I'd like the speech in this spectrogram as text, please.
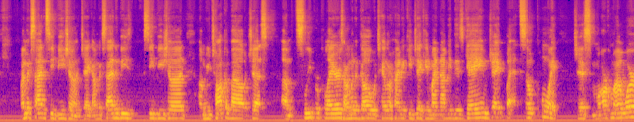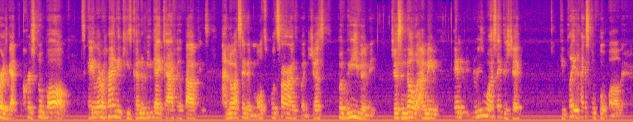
I'm excited to see Bijan, Jake. I'm excited to be see Bijan. Um, you talk about just um, sleeper players. I'm going to go with Taylor Heinicke, Jake. It might not be this game, Jake, but at some point, just mark my words. Got the crystal ball. Taylor Heinicke's going to be that guy for the Falcons. I know I said it multiple times, but just believe in me. Just know. I mean, and the reason why I say this, Jake, he played high school football there.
